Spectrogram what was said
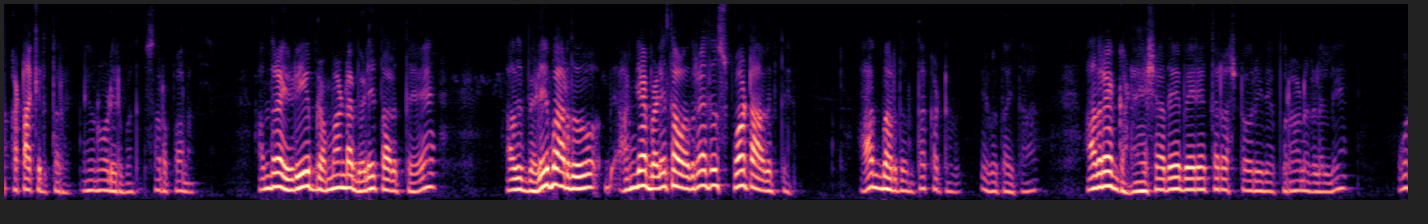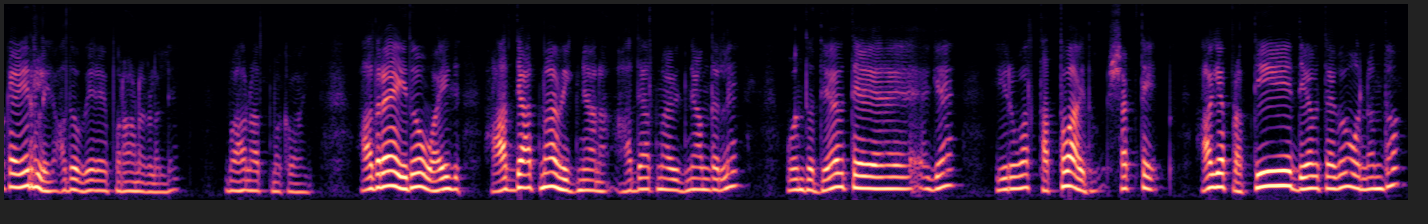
ಕಟ್ಟಾಕಿರ್ತಾರೆ. ನೀವು ನೋಡಿರ್ಬೋದು ಸರ್ಪನ. ಅಂದರೆ ಇಡೀ ಬ್ರಹ್ಮಾಂಡ ಬೆಳೀತಾ ಇರುತ್ತೆ. ಅದು ಬೆಳಿಬಾರ್ದು. ಹಂಗೆ ಬೆಳೀತಾ ಹೋದರೆ ಅದು ಸ್ಫೋಟ ಆಗುತ್ತೆ. ಆಗಬಾರ್ದು ಅಂತ ಕಟ್ಟೋದು. ಗೊತ್ತಾಯ್ತಾ? ಆದರೆ ಗಣೇಶದೇ ಬೇರೆ ಥರ ಸ್ಟೋರಿ ಇದೆ ಪುರಾಣಗಳಲ್ಲಿ. ಓಕೆ, ಇರಲಿ. ಅದು ಬೇರೆ ಪುರಾಣಗಳಲ್ಲಿ. ಭಾವನಾತ್ಮಕವಾಗಿ. ಆದರೆ ಇದು ವೈ ಆಧ್ಯಾತ್ಮ ವಿಜ್ಞಾನ. ಆಧ್ಯಾತ್ಮ ವಿಜ್ಞಾನದಲ್ಲಿ ಒಂದು ದೇವತೆಗೆ ಇರುವ ತತ್ವ ಇದು, ಶಕ್ತಿ. ಹಾಗೆ ಪ್ರತಿ ದೇವತೆಗೂ ಒಂದೊಂದು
